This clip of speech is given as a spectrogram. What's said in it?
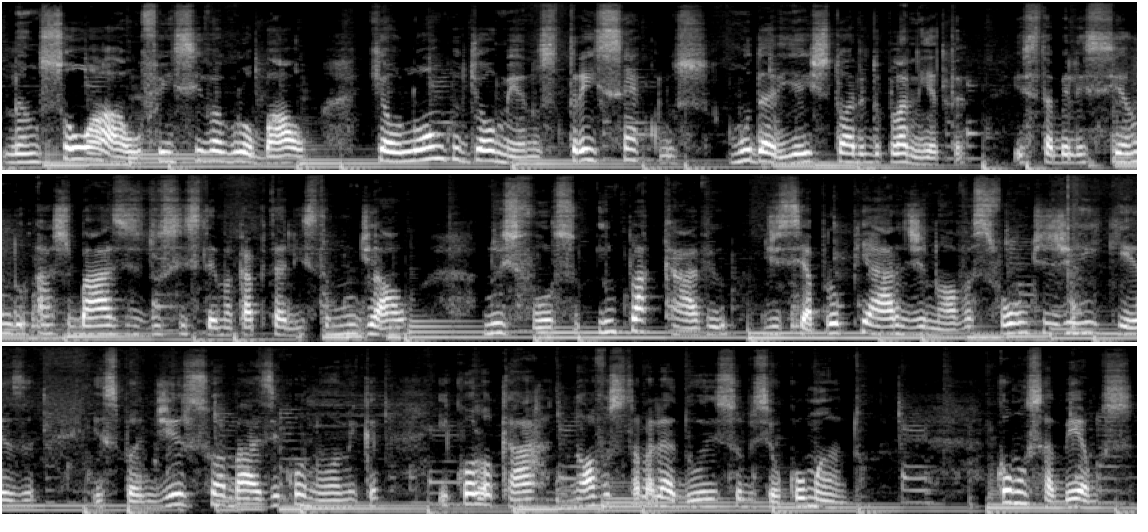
lançou a ofensiva global que, ao longo de ao menos três séculos, mudaria a história do planeta, estabelecendo as bases do sistema capitalista mundial no esforço implacável de se apropriar de novas fontes de riqueza, expandir sua base econômica e colocar novos trabalhadores sob seu comando. Como sabemos,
